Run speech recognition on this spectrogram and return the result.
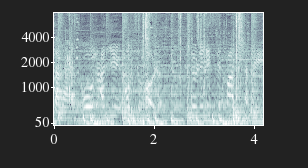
par là. Drone allié en survol. Ne les laissez pas s'échapper.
